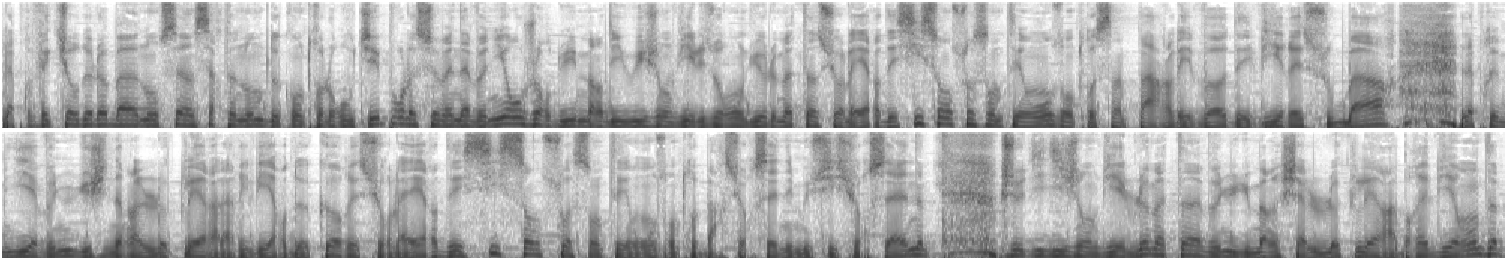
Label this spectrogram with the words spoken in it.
La préfecture de l'Aube a annoncé un certain nombre de contrôles routiers pour la semaine à venir. Aujourd'hui, mardi 8 janvier, ils auront lieu le matin sur la RD 671 entre Saint-Par, les Vaudes et Viré-sous-Bar. L'après-midi, avenue du Général Leclerc à la rivière de Corps et sur la RD 671 entre Bar-sur-Seine et Mussy-sur-Seine. Jeudi 10 janvier, le matin, avenue du Maréchal Leclerc à Bréviande.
